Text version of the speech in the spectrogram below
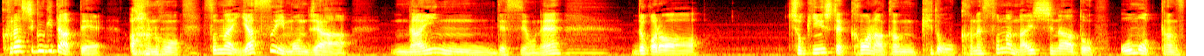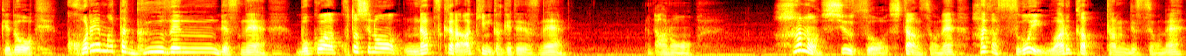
クラシックギターって、あの、そんな安いもんじゃないんですよね。だから、貯金して買わなあかんけどお金そんなないしなと思ったんですけど、これまた偶然ですね。僕は今年の夏から秋にかけてですね、あの、歯の手術をしたんですよね。歯がすごい悪かったんですよね。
